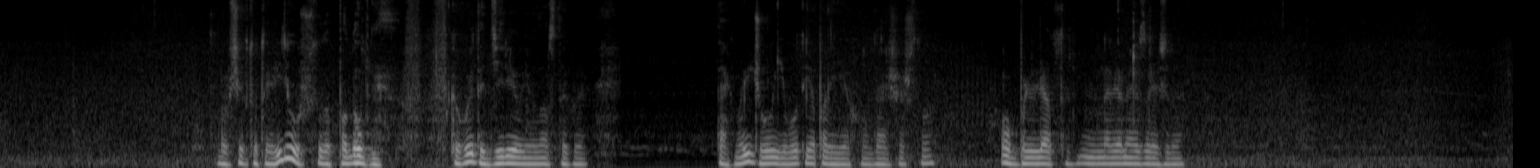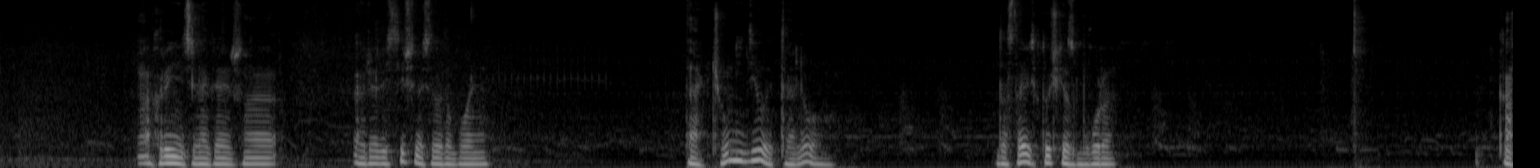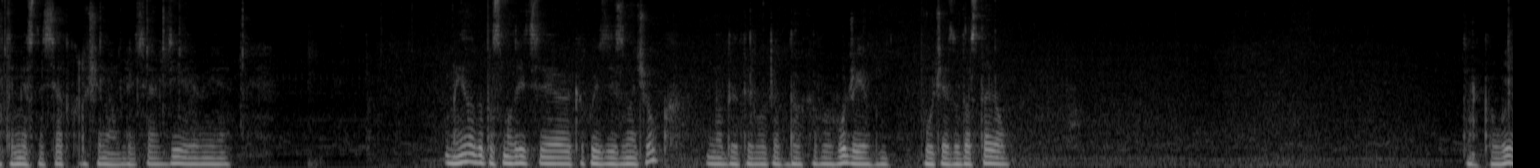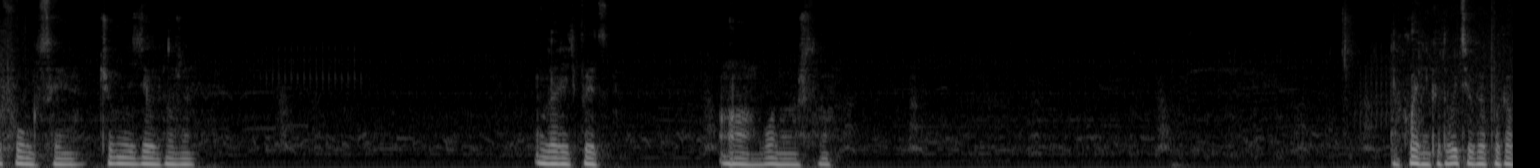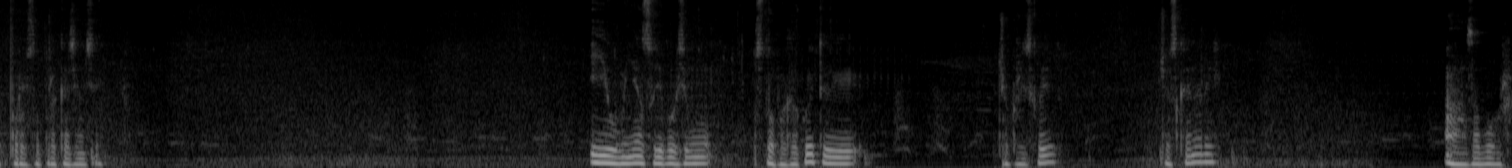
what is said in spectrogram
Вообще кто-то видел что-то подобное? В какой-то деревне у нас такое. Так, ну и чё, и вот я подъехал. Дальше что? О, блядь, наверное, я зря сюда. Охренительная, конечно, реалистичность в этом плане. Так, он не делает-то, алло? Доставить к точке сбора. Карта местности отключена, блядь. А где мне? Мне надо посмотреть, э, какой здесь значок над этой да, Вот же я, получается, доставил. Так, вы функции. Что мне сделать нужно? Удалить пред а, вон оно что. Так, ладненько, давайте пока просто прокатимся. И у меня, судя по всему... Стоп, а какой ты... Что происходит? Что с камерой? А, забор.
